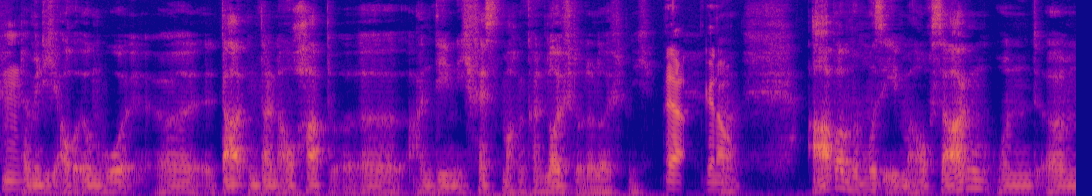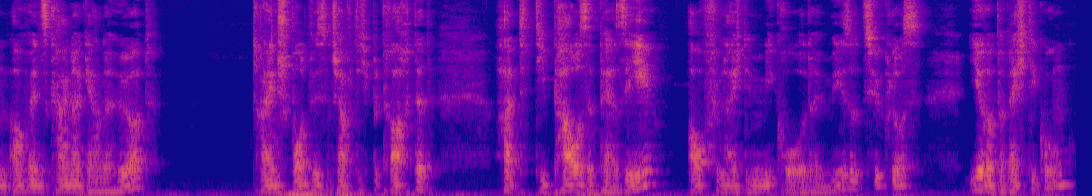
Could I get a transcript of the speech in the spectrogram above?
mhm. damit ich auch irgendwo äh, Daten dann auch habe, äh, an denen ich festmachen kann, läuft oder läuft nicht. Ja, genau. Ja. Aber man muss eben auch sagen, und ähm, auch wenn es keiner gerne hört, rein sportwissenschaftlich betrachtet, hat die Pause per se, auch vielleicht im Mikro- oder im Mesozyklus, ihre Berechtigung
